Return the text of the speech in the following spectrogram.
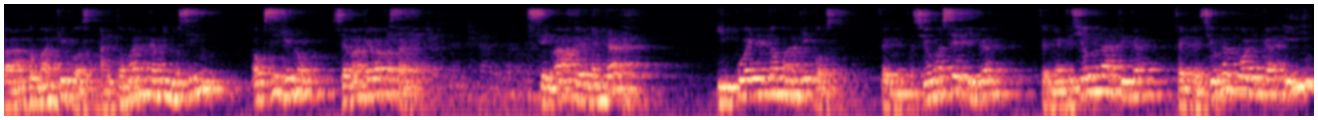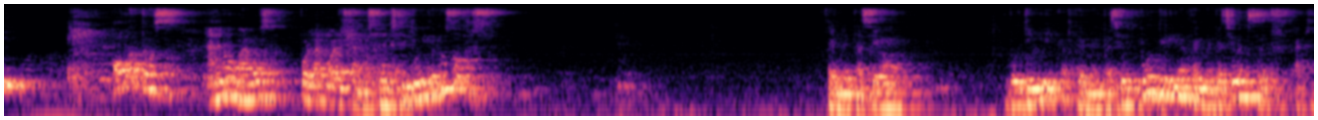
va a tomar qué cosa? Al tomar camino sin oxígeno, se va, ¿qué va a pasar? Se va a fermentar. Y puede tomar qué cosa? Fermentación acética, fermentación láctica, fermentación alcohólica y otros anómalos por la cual estamos constituidos nosotros. Fermentación butírica, fermentación pútrica, fermentación aquí.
